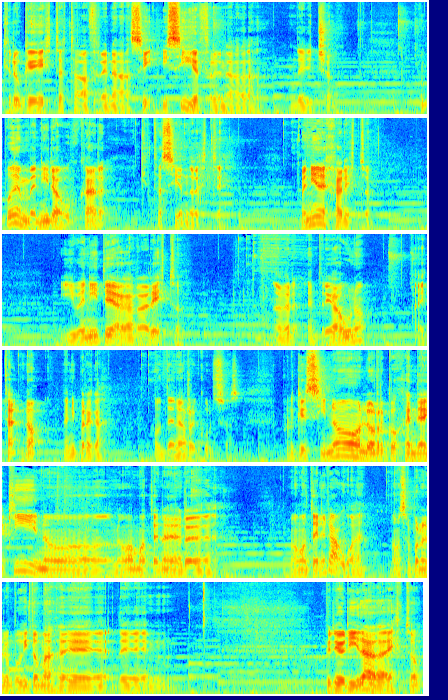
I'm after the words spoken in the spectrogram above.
Creo que esta estaba frenada. Sí, y sigue frenada, de hecho. ¿Me pueden venir a buscar? ¿Qué está haciendo este? Vení a dejar esto. Y venite a agarrar esto. A ver, entrega uno. Ahí está. No, vení para acá. Obtener recursos. Porque si no lo recogen de aquí, no, no vamos a tener... Eh, vamos a tener agua, ¿eh? Vamos a ponerle un poquito más de, de mm, prioridad a esto.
